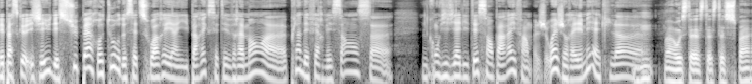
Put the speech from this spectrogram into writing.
mais parce que j'ai eu des super retours de cette soirée. hein. Il paraît que c'était vraiment euh, plein d'effervescence, euh, une convivialité sans pareil. Enfin, je- ouais, j'aurais aimé être là. euh. Mhm. Ah oui, c'était- super.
